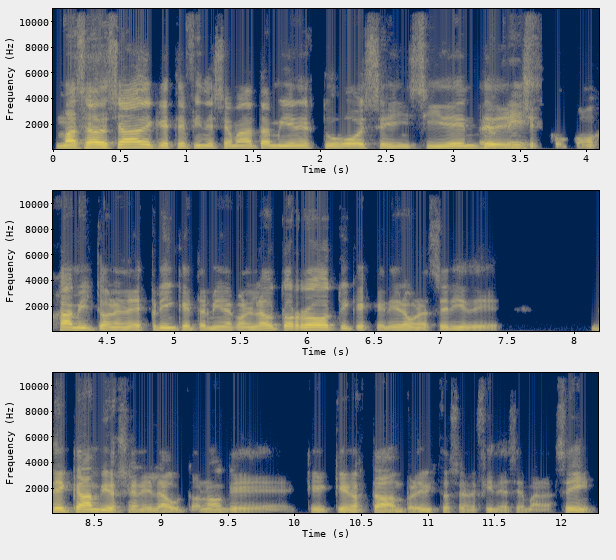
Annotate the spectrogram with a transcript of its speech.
Más allá de que este fin de semana también estuvo ese incidente de Checo con Hamilton en el sprint que termina con el auto roto y que genera una serie de, de cambios en el auto, ¿no? Que, que, no estaban previstos en el fin de semana. Sí.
